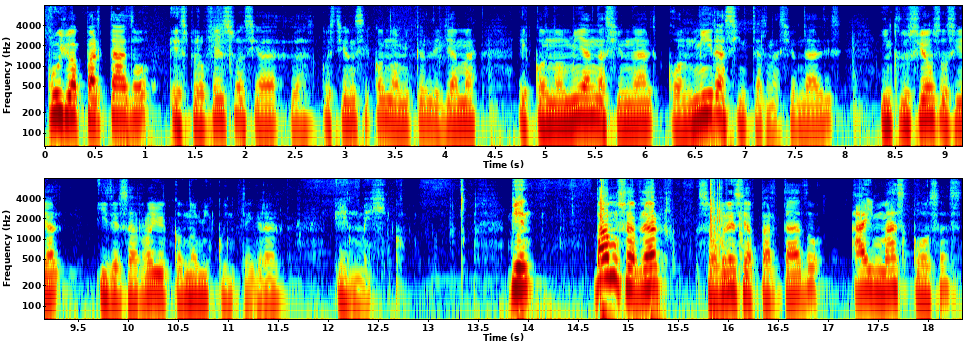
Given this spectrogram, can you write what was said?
cuyo apartado es profeso hacia las cuestiones económicas, le llama Economía Nacional con miras internacionales, inclusión social y desarrollo económico integral en México. Bien, vamos a hablar sobre ese apartado. Hay más cosas,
